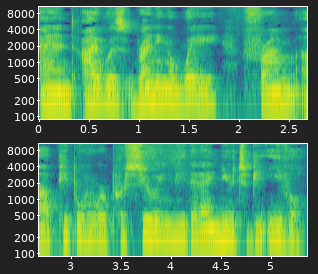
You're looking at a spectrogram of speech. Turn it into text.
And I was running away from uh, people who were pursuing me that I knew to be evil.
